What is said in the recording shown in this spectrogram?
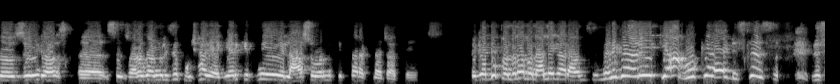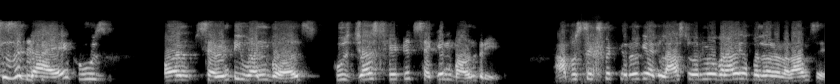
तो सुनील सौरभ गांगुली से पूछा गया कि यार कितने लास्ट ओवर में कितना रखना चाहते हैं? तो कहते पंद्रह बना लेगा आराम से। मैंने कहा अरे क्या हो क्या है? Discuss this is a guy who's on 71 balls who's just hit it second boundary आप उससे एक्सपेक्ट करोगे कि लास्ट ओवर में वो बना लेगा पंद्रह रन आराम से।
